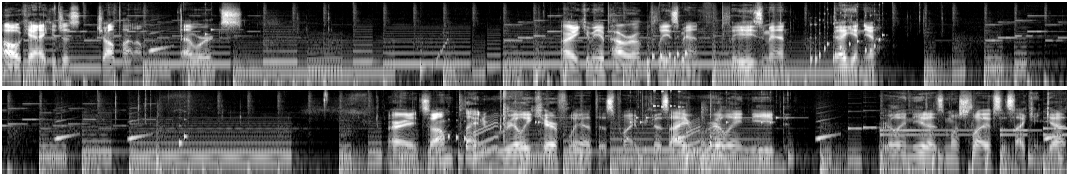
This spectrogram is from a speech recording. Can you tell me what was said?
Oh, okay, I could just jump on him. That works. Alright, give me a power-up, please, man. Please, man. Begging you. Alright, so I'm playing really carefully at this point because I really need really need as much lives as I can get.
